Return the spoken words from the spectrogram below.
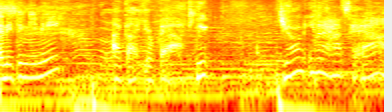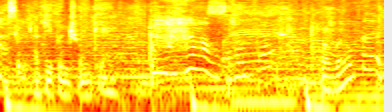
anything you need, I got your back. You, you don't even have to ask. Have you been drinking? Uh, a little bit. A little bit.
